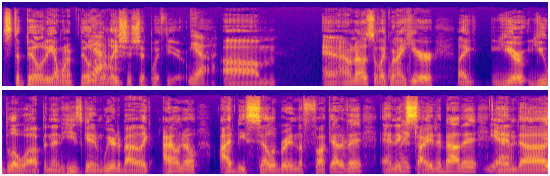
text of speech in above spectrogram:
stability. I want to build Yeah. a relationship with you. Yeah. Um, and I don't know. So like when I hear like you're you blow up and then he's getting weird about it, like I don't know, I'd be celebrating the fuck out of it and Like, excited about it, yeah, and uh,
